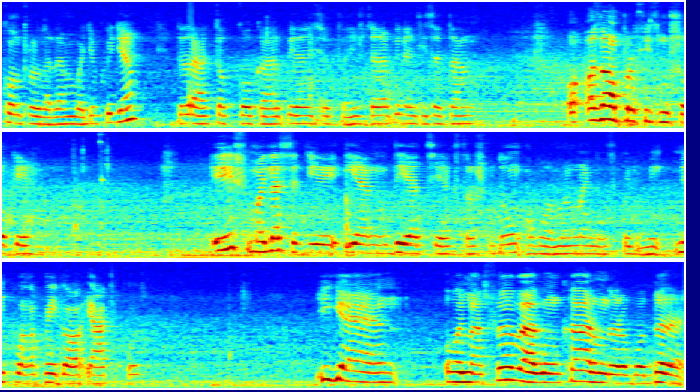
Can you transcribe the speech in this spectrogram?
kontrollerem vagyok, ugye? De lehet akkor akár billentyűzeten is, de billentyűzeten a- az a profizmus oké. Okay. És majd lesz egy ilyen DLC extras videóm, ahol majd megnézzük, hogy mi, mik vannak még a játékhoz. Igen, hogy már fölvágunk, három darabot bele,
